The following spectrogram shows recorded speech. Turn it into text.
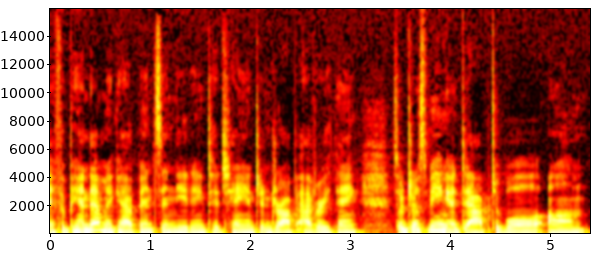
if a pandemic happens and needing to change and drop everything. So just being adaptable um,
